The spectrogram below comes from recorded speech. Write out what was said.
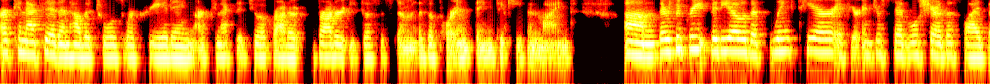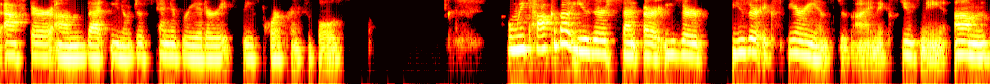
are connected and how the tools we're creating are connected to a broader, broader ecosystem is an important thing to keep in mind. Um, there's a great video that's linked here. If you're interested, we'll share the slides after um, that, you know, just kind of reiterates these core principles. When we talk about user sent or user user experience design, excuse me. Um,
